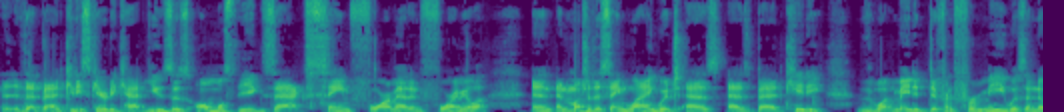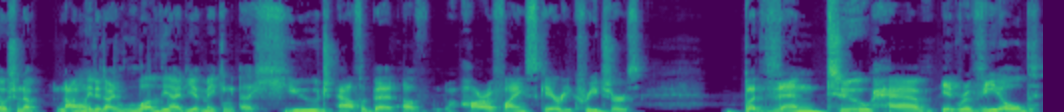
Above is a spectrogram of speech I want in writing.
that Bad Kitty Scaredy Cat uses almost the exact same format and formula and, and much of the same language as as Bad Kitty. What made it different for me was the notion of not only did I love the idea of making a huge alphabet of horrifying, scary creatures, but then to have it revealed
